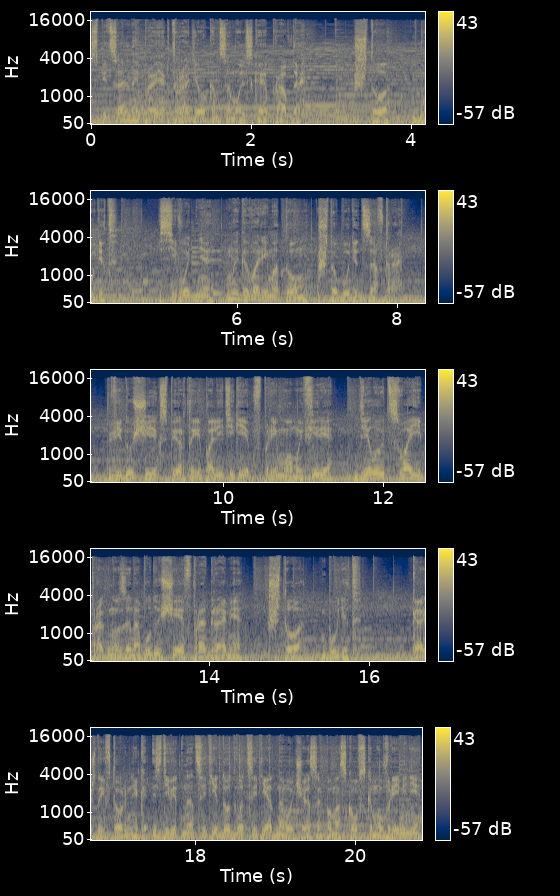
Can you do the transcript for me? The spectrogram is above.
Специальный проект «Радио Комсомольская правда». Что будет? Сегодня мы говорим о том, что будет завтра. Ведущие эксперты и политики в прямом эфире делают свои прогнозы на будущее в программе «Что будет?». Каждый вторник с 19 до 21 часа по московскому времени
